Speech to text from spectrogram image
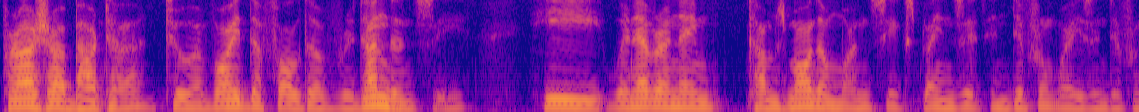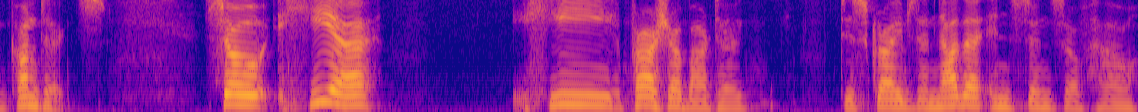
Parashara Bhatta, to avoid the fault of redundancy, he, whenever a name comes more than once, he explains it in different ways in different contexts. So here, he, Parashara Bhatta, describes another instance of how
